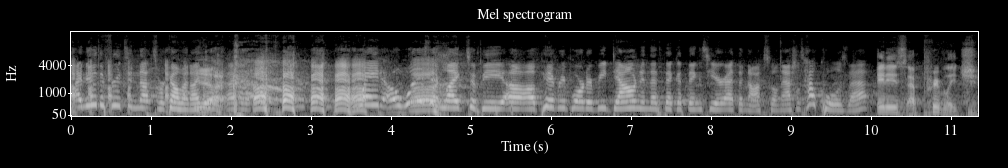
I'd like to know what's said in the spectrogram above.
I knew the fruits and nuts were coming. I knew it. I knew it. Wade, uh, what is it like to be a, a pit reporter, be down in the thick of things here at the Knoxville Nationals? How cool is that? It is a privilege.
